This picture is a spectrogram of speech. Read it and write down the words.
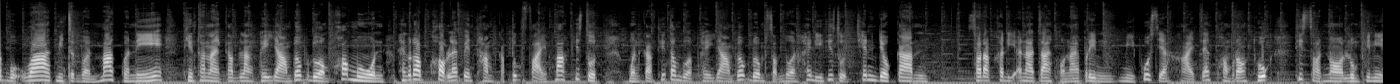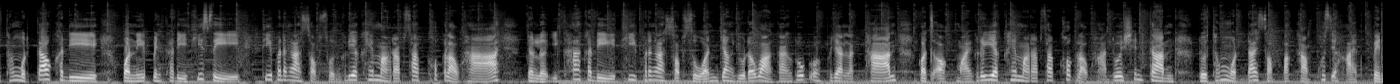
ระบุว่ามีจำนวนมากกว่านี้ ทีมทนายกำลังพยายามรวบรวมข้อมูล ให้รอบคอบและเป็นธรรมกับทุกฝ่ายมากที่สุด เหมือนกับที่ตำรวจพยายามรวบรวมสำนวนให้ดีที่สุดเช่นเดียวกัน สำหรับคดีอนาจารของนายปรินมีผู้เสียหายแจ้งความร้องทุกข์ที่สอนอลุมพินีทั้งหมด 9 คดี วันนี้เป็นคดีทีสี่ 4 ที่พนักงานสอบสวนเรียกให้มารับทราบข้อกล่าวหา ยังเหลืออีก 5 คดีที่พนักงานสอบสวนยังอยู่ระหว่างการรวบรวมพยานหลักฐานก่อนจะออกหมายเรียกให้มารับทราบข้อกล่าวหาด้วยเช่นกัน โดยทั้งหมดได้สอบปากคำผู้เสียหายเป็น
